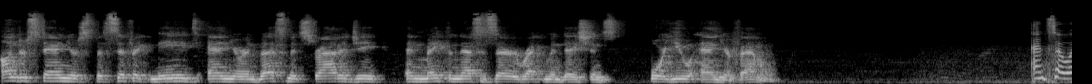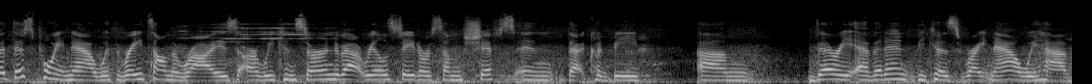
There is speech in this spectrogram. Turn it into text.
understand your specific needs and your investment strategy and make the necessary recommendations for you and your family. And so at this point now, with rates on the rise, are we concerned about real estate or some shifts in that could be um, very evident? Because right now we have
